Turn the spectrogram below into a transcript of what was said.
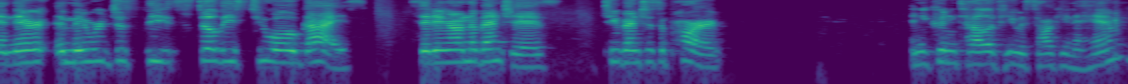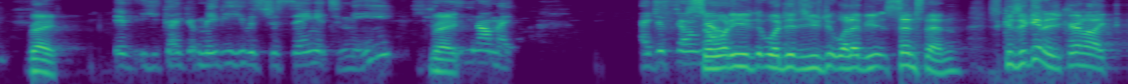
and there and they were just these still these two old guys sitting on the benches two benches apart and you couldn't tell if he was talking to him. Right. If he maybe he was just saying it to me. Right. you know my I just don't. Know. So know. what do you? What did you do? What have you since then? Because again, you're kind of like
